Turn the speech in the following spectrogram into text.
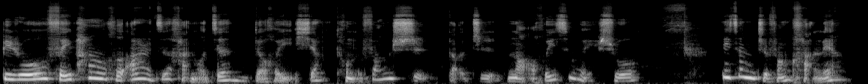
比如肥胖和阿尔兹海默症都会以相同的方式导致脑灰质萎缩。内脏脂肪含量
